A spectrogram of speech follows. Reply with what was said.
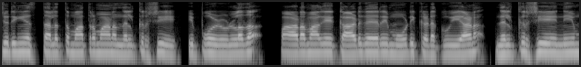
ചുരുങ്ങിയ സ്ഥലത്ത് മാത്രമാണ് നെൽകൃഷി ഇപ്പോഴുള്ളത്. പാടമാകെ കാട് കയറി മൂടിക്കിടക്കുകയാണ്. നെൽകൃഷി ഇനിയും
